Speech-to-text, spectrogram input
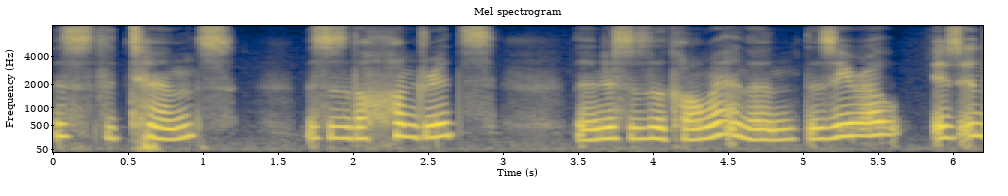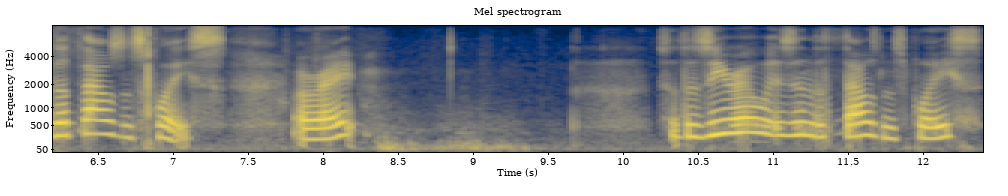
This is the tens. This is the hundreds. Then this is the comma. And then the zero is in the thousands place. Alright? So the zero is in the thousands place.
